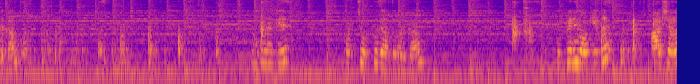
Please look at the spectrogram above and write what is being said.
വഴറ്റിയിട്ടെടുക്കാം നമുക്ക് ഇതിലേക്ക് കുറച്ച് ഉപ്പ് ചേർത്ത് കൊടുക്കാം. ഉപ്പിനി നോക്കിയിട്ട് ആവശ്യമുള്ള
